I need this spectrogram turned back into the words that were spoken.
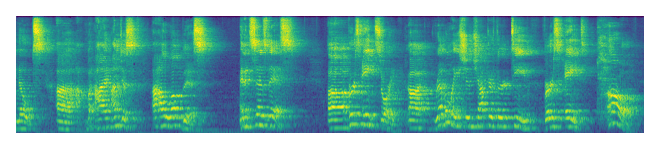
notes, uh, but I, I'm just, I love this. And it says this, uh, verse 8, sorry. Uh, Revelation chapter 13, verse 8. Oh,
